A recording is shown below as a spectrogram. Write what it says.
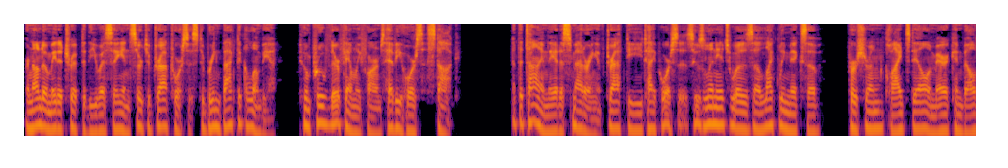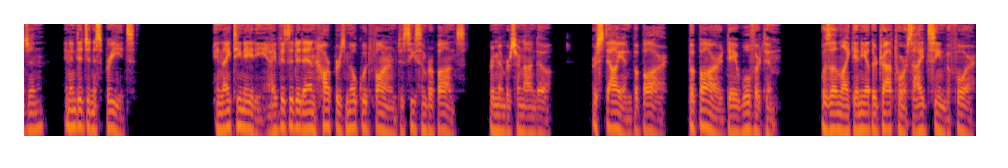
Hernando made a trip to the USA in search of draft horses to bring back to Colombia to improve their family farm's heavy horse stock. At the time, they had a smattering of drafty type horses whose lineage was a likely mix of Percheron, Clydesdale, American Belgian, and indigenous breeds. In 1980, I visited Ann Harper's Milkwood farm to see some Brabants, remembers Hernando. Her stallion, Babar, Babar de Wolvertem, was unlike any other draft horse I'd seen before.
